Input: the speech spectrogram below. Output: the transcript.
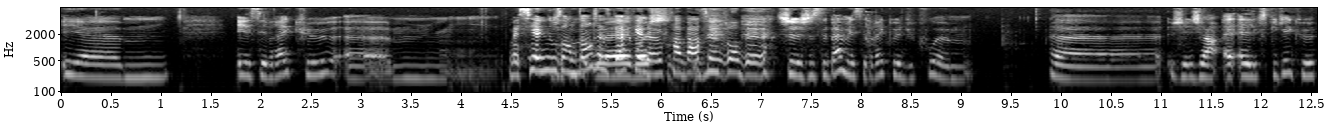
Et, euh, et c'est vrai que. Euh, bah, si elle nous entend, j'espère qu'elle fera partie ce genre de. je, je sais pas, mais c'est vrai que du coup. Euh, elle, expliquait que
